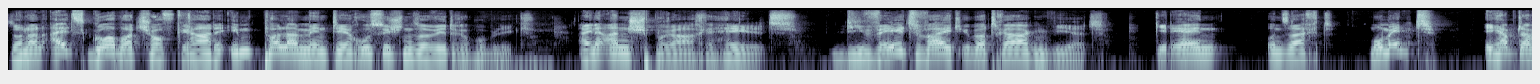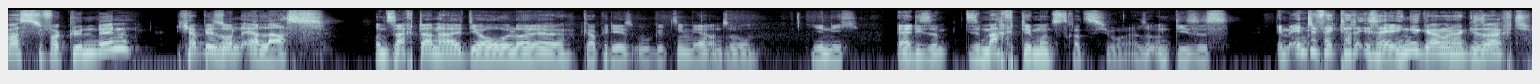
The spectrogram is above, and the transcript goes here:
sondern als Gorbatschow gerade im Parlament der russischen Sowjetrepublik eine Ansprache hält die weltweit übertragen wird, geht er hin und sagt, Moment, ich habe da was zu verkünden, ich habe hier so einen Erlass. Und sagt dann halt, yo, Leute, KPDSU gibt's nicht mehr und so, hier nicht. Ja, diese, diese Machtdemonstration, also und dieses, im Endeffekt hat, ist er hingegangen und hat gesagt,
